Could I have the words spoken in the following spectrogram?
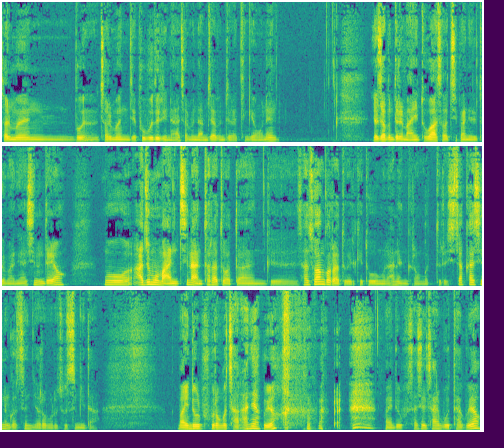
젊은 부, 젊은 이제 부부들이나 젊은 남자분들 같은 경우는 여자분들을 많이 도와서 집안일도 많이 하시는데요. 뭐 아주 뭐 많지는 않더라도 어떠한 그 사소한 거라도 이렇게 도움을 하는 그런 것들을 시작하시는 것은 여러모로 좋습니다. 마인드 골프 그런 거 잘 하냐고요? 마인드 골프 사실 잘 못하고요.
